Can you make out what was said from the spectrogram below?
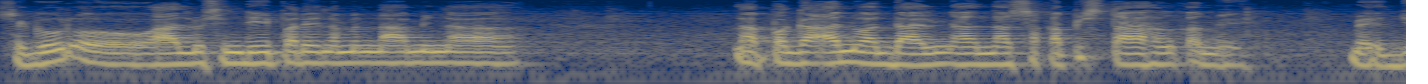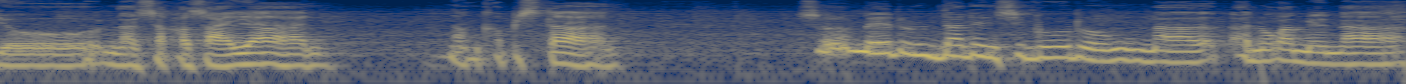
Siguro halos hindi pa rin naman namin na napag-aanuhan dahil nga nasa kapistahan kami. Medyo nasa kasayahan ng kapistahan. So meron na rin siguro na ano kami na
